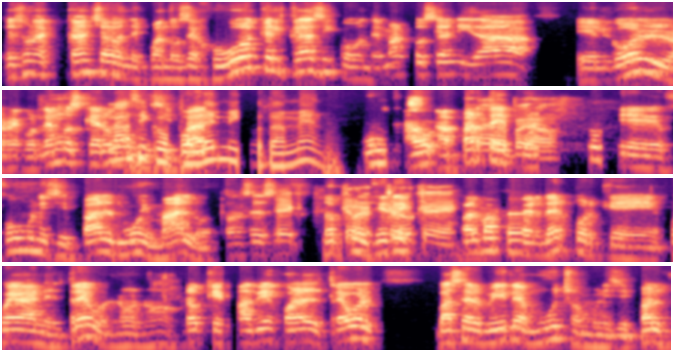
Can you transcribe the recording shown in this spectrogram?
Es una cancha donde cuando se jugó aquel clásico, donde Marco Ciani da el gol, recordemos que era un clásico polémico también. aparte de que fue un municipal muy malo, entonces no puedo decir que municipal va a perder porque juega en el trébol, no, no, creo que más bien jugar el trébol va a servirle mucho a municipal.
